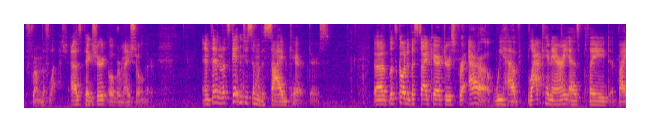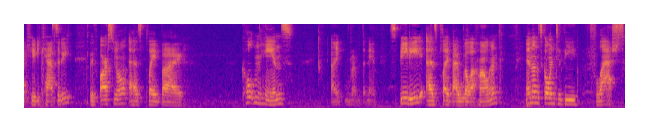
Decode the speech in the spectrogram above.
from The Flash, as pictured over my shoulder. And then let's get into some of the side characters. Uh, let's go to the side characters for Arrow. We have Black Canary as played by Katie Cassidy. We have Arsenal as played by Colton Haynes. I remember the name. Speedy as played by Willa Holland. And then let's go into the Flash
